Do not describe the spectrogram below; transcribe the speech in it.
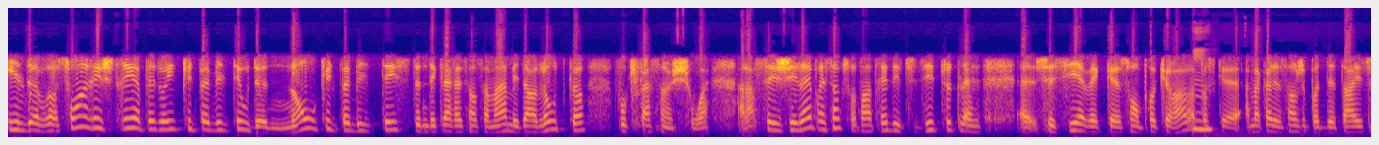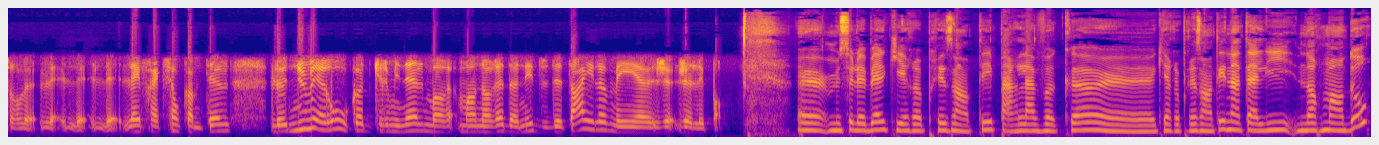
il devra soit enregistrer un plaidoyer de culpabilité ou de non-culpabilité, c'est une déclaration sommaire, mais dans l'autre cas, il faut qu'il fasse un choix. Alors, c'est, j'ai l'impression qu'ils sont en train d'étudier toute la, euh, ceci avec euh, son procureur, parce que, à ma connaissance, j'ai pas de détails sur l'infraction comme telle. Le numéro au code criminel m'en aurait donné du détail, là, mais euh, je, je l'ai pas. Euh, Monsieur Lebel qui est représenté par l'avocat euh, qui a représenté Nathalie Normando.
